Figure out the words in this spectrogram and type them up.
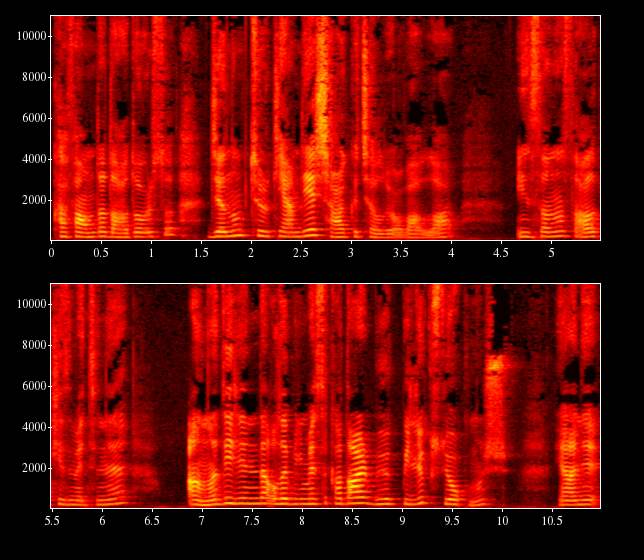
kafamda daha doğrusu canım Türkiye'm diye şarkı çalıyor valla. İnsanın sağlık hizmetini ana dilinde alabilmesi kadar büyük bir lüks yokmuş. Yani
